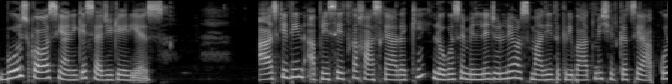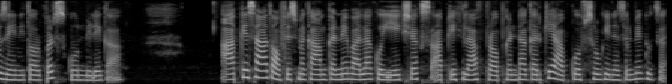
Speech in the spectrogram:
बोझ कॉस यानी कि सेजिटेरियस आज के दिन अपनी सेहत का ख़ास ख्याल रखें, लोगों से मिलने जुलने और समाजी तकरीबात में शिरकत से आपको जहनी तौर पर सुकून मिलेगा। आपके साथ ऑफ़िस में काम करने वाला कोई एक शख्स आपके ख़िलाफ़ प्रॉपगंडा करके आपको अफसरों की नज़र में गुजर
